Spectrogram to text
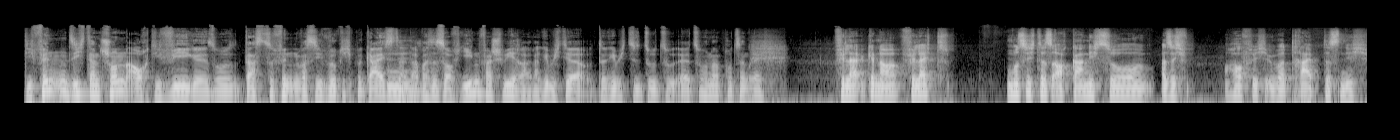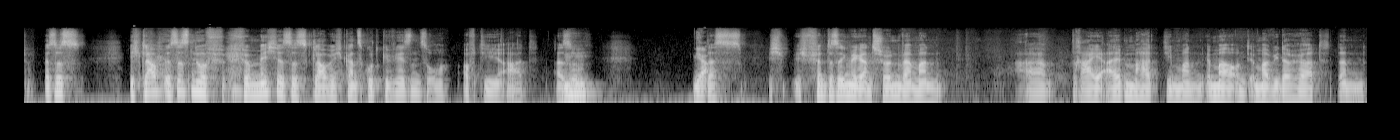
die finden sich dann schon auch die Wege, so das zu finden, was sie wirklich begeistert. Aber es ist auf jeden Fall schwerer. Da gebe ich dir, da gebe ich zu, zu, zu, äh, zu 100 Prozent recht. Vielleicht, genau, vielleicht muss ich das auch gar nicht so, also ich hoffe, ich übertreibe das nicht. Es ist, ich glaube, es ist nur, für mich ist es, glaube ich, ganz gut gewesen so, auf die Art. Also, Ja, das, ich, ich finde das irgendwie ganz schön, wenn man äh, drei Alben hat, die man immer und immer wieder hört, dann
